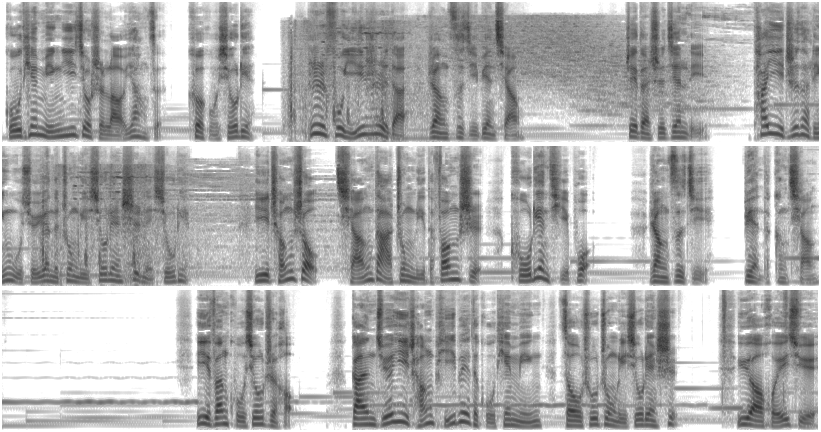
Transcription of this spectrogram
古天明依旧是老样子，刻苦修炼，日复一日的让自己变强。这段时间里，他一直在灵武学院的重力修炼室内修炼，以承受强大重力的方式苦练体魄，让自己变得更强。一番苦修之后。感觉异常疲惫的古天明走出重力修炼室，欲要回去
